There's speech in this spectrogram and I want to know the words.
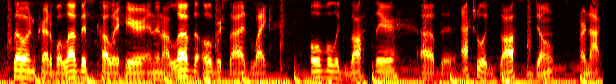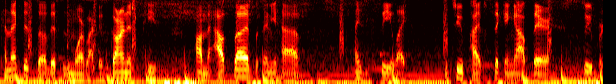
So incredible. Love this color here. And then I love the oversized like oval exhaust there. Uh, the actual exhausts don't are not connected, so this is more of like a garnish piece on the outside, but then you have, as you can see, like the two pipes sticking out there. Super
